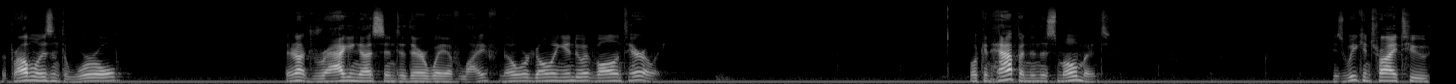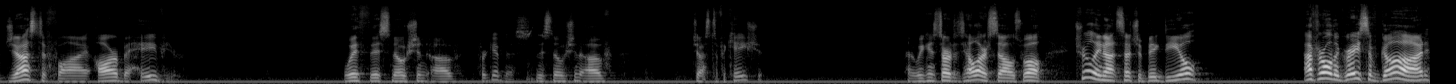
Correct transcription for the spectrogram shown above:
The problem isn't the world. They're not dragging us into their way of life. No, we're going into it voluntarily. What can happen in this moment is we can try to justify our behavior with this notion of forgiveness, this notion of justification. And we can start to tell ourselves, well, it's really not such a big deal. After all, the grace of God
